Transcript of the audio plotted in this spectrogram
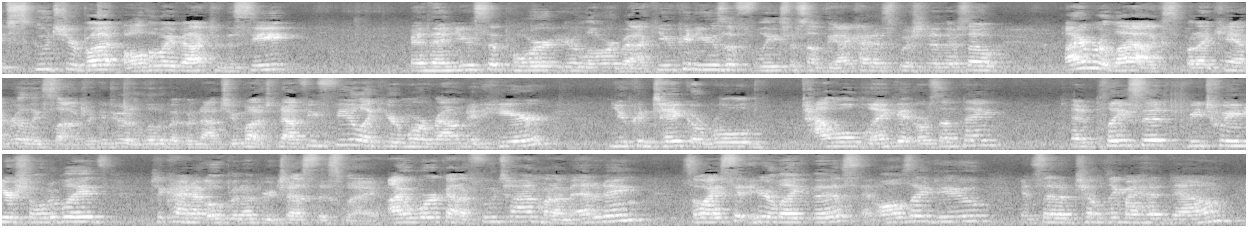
you scooch your butt all the way back to the seat, and then you support your lower back. You can use a fleece or something. I kind of squish it in there. So I'm relaxed, but I can't really slouch. I can do it a little bit, but not too much. Now, if you feel like you're more rounded here, you can take a rolled towel, blanket, or something and place it between your shoulder blades to kind of open up your chest this way. I work on a futon when I'm editing, so I sit here like this, and all I do, instead of tilting my head down,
